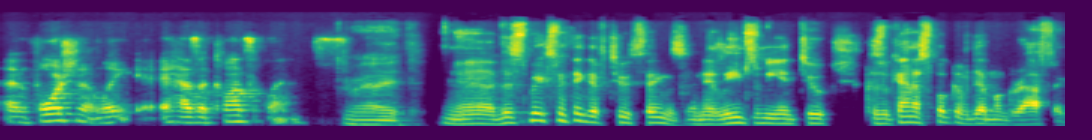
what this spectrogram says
unfortunately, it has a consequence. Right. Yeah, this makes me think of two things, and it leads me into because we kind of spoke of demographic,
